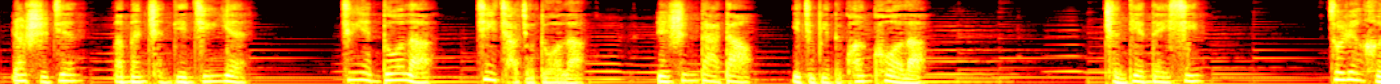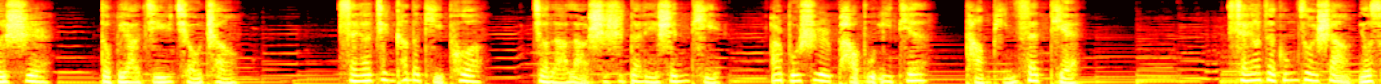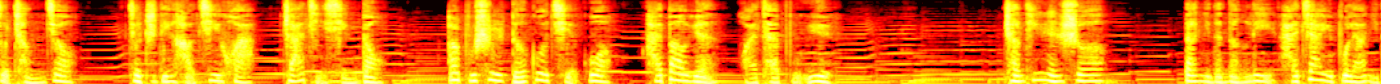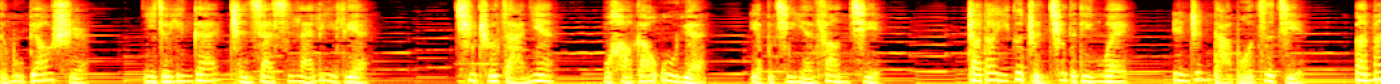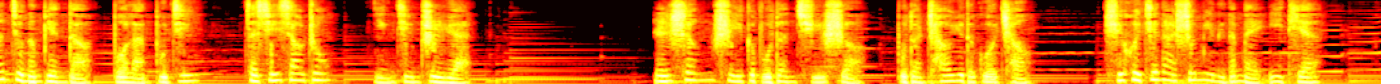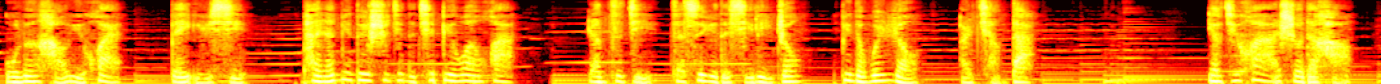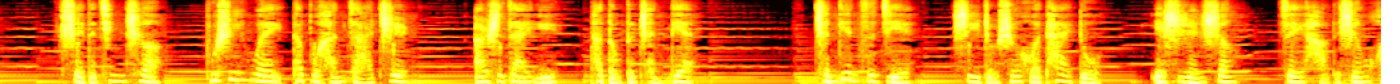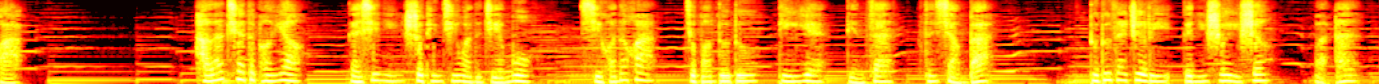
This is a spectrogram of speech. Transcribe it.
让时间慢慢沉淀经验，经验多了，技巧就多了，人生大道也就变得宽阔了。沉淀内心，做任何事都不要急于求成。想要健康的体魄，就老老实实锻炼身体，而不是跑步一天，躺平三天。想要在工作上有所成就，就制定好计划，抓紧行动，而不是得过且过，还抱怨怀才不遇。常听人说，当你的能力还驾驭不了你的目标时，你就应该沉下心来历练，去除杂念，不好高骛远，也不轻言放弃，找到一个准确的定位，认真打磨自己。慢慢就能变得波澜不惊，在喧嚣中宁静致远。人生是一个不断取舍、不断超越的过程，学会接纳生命里的每一天，无论好与坏、悲与喜，坦然面对世间的千变万化，让自己在岁月的洗礼中变得温柔而强大。有句话说得好：“水的清澈。”不是因为它不含杂质，而是在于它懂得沉淀。沉淀自己是一种生活态度，也是人生最好的升华。好了，亲爱的朋友，感谢您收听今晚的节目。喜欢的话就帮嘟嘟订阅、点赞、分享吧。嘟嘟在这里跟您说一声晚安。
